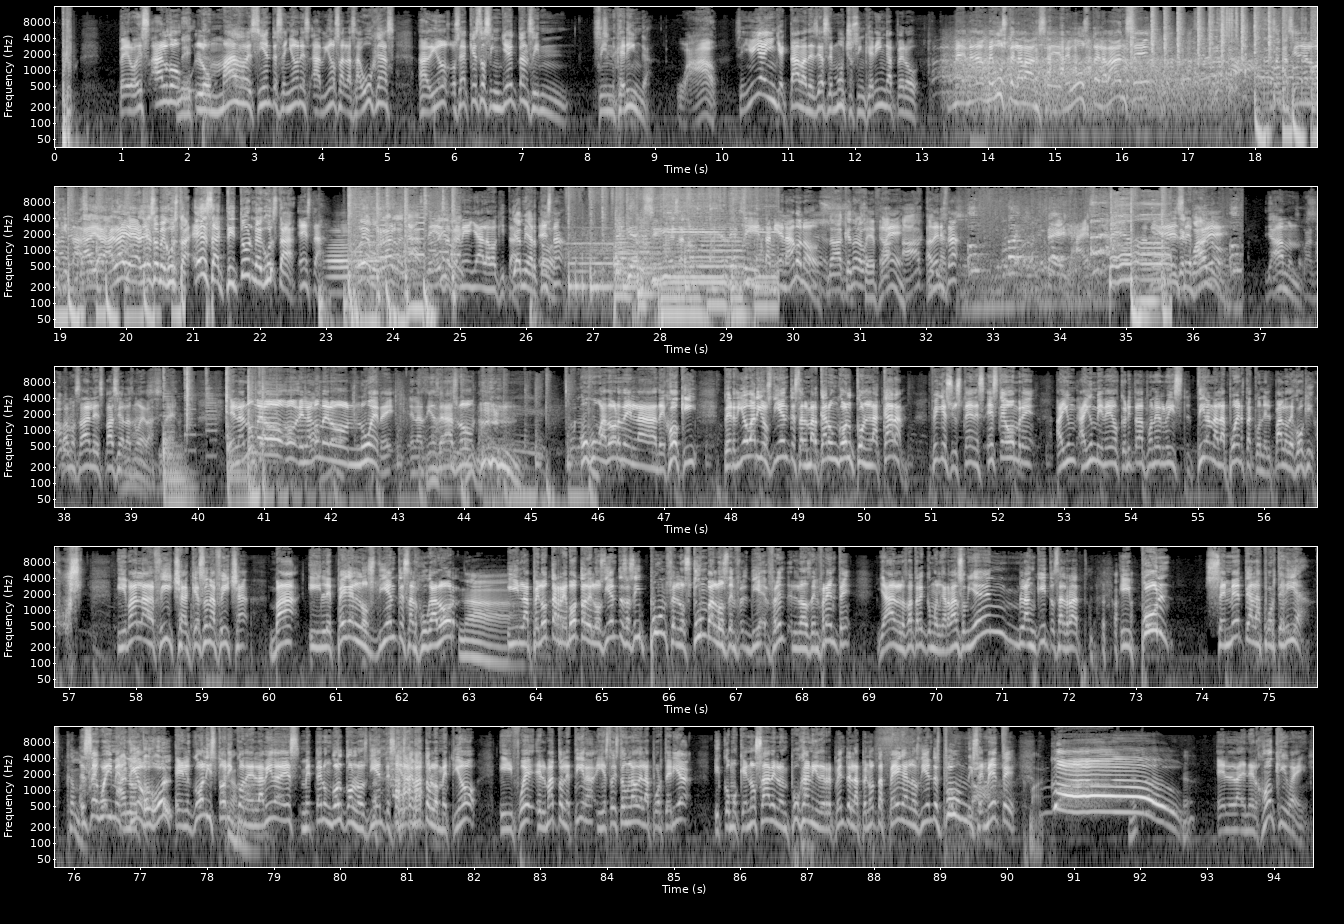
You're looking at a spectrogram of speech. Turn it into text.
Pero es algo Neta. lo más reciente, señores. Adiós a las agujas. Adiós. O sea que estos se inyectan sin, sin jeringa. Wow. Sí, yo ya inyectaba desde hace mucho sin jeringa, pero me, me da- me gusta el avance. Me gusta el avance. Esa canción ya la voy a quitar. Ya, ya, al aire, ya, eso me gusta. Esa actitud me gusta. Esta. Voy a borrarla ya. Sí, Sí, esta también ya la voy a quitar. Ya me hartó. Esta. Esa no. Sí, también, vámonos. No, que no la voy Se fue. Ah, ah, a ver, que esta. Ya, También ¿Desde se cuándo? fue. Vámonos. Vamos a darle espacio a las nuevas. Bueno. En la número, en la número 9, en las 10 de Erasmo, un jugador de la de hockey perdió varios dientes al marcar un gol con la cara. Fíjense ustedes, este hombre, hay un, hay un video que ahorita va a poner Luis, tiran a la puerta con el palo de hockey y va la ficha, que es una ficha, va y le pegan los dientes al jugador y la pelota rebota de los dientes así, ¡pum! Se los tumba los de, enfrente, los de enfrente. Ya los va a traer como el garbanzo bien blanquitos al rato. Y ¡pum! Se mete a la portería. Ese güey metió gol. El gol histórico de la vida es meter un gol con los dientes. Y este vato lo metió. Y fue, el vato le tira y esto está a un lado de la portería. Y como que no sabe, lo empujan y de repente la pelota pega en los dientes, ¡pum! Y se mete. ¡Gol! En, en el hockey, güey.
